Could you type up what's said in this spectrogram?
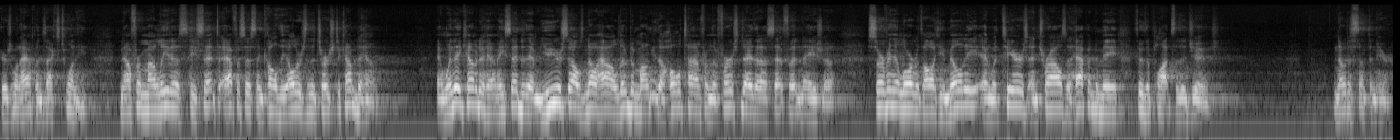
Here's what happens Acts 20. Now, from Miletus, he sent to Ephesus and called the elders of the church to come to him. And when they come to him, he said to them, You yourselves know how I lived among you the whole time from the first day that I set foot in Asia, serving the Lord with all humility and with tears and trials that happened to me through the plots of the Jews. Notice something here.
